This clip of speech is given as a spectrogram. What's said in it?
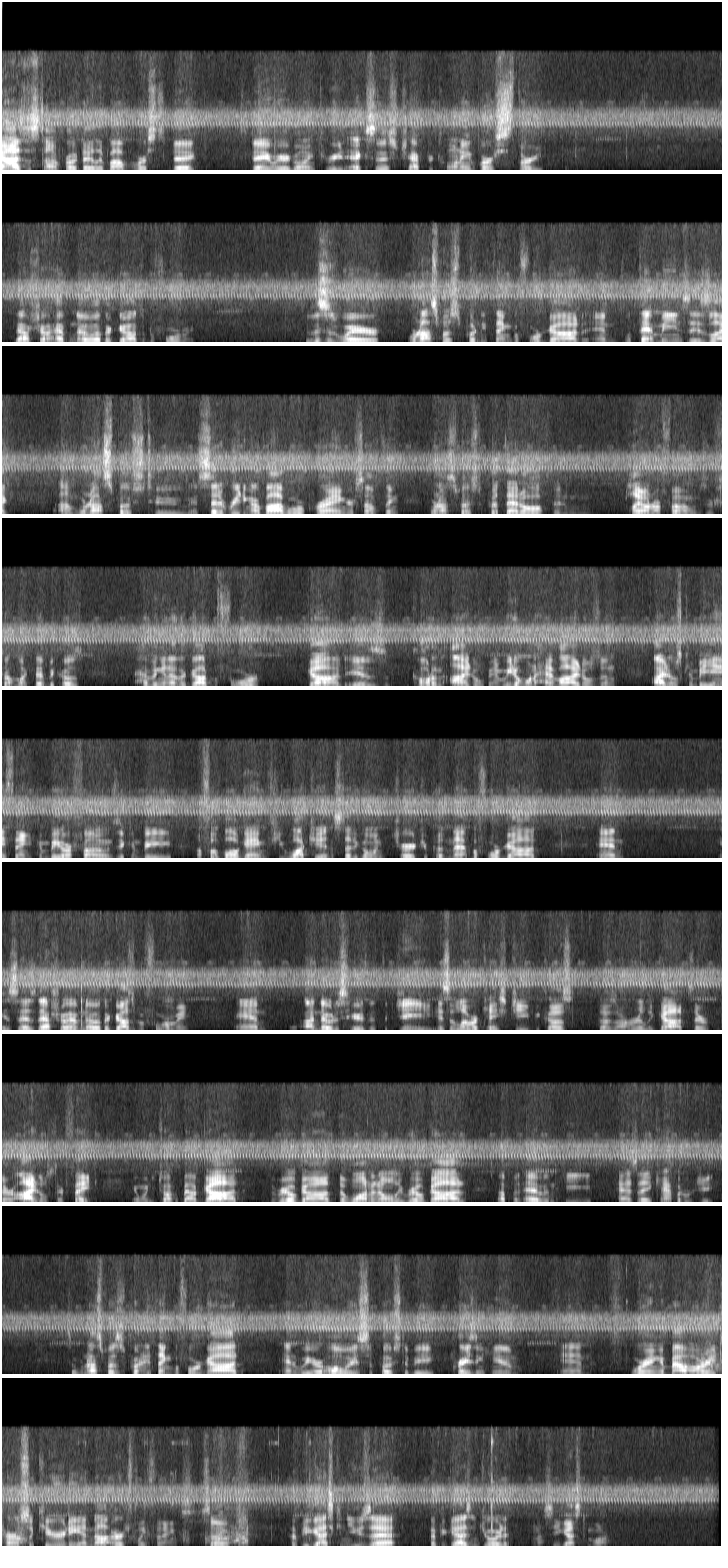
guys, it's time for our daily Bible verse today. Today we are going to read Exodus chapter 20, verse 3. Thou shalt have no other gods before me. So this is where we're not supposed to put anything before God, and what that means is like um, we're not supposed to, instead of reading our Bible or praying or something, we're not supposed to put that off and play on our phones or something like that because having another God before God is called an idol, and we don't want to have idols. and idols can be anything. It can be our phones. It can be a football game. If you watch it instead of going to church, you're putting that before God. And it says, thou shalt have no other gods before me. And I notice here that the G is a lowercase g because those aren't really gods. They're, they're idols. They're fake. And when you talk about God, the real God, the one and only real God up in heaven, he has a capital G. So we're not supposed to put anything before God, and we are always supposed to be praising him and worrying about our eternal security and not earthly things. So hope you guys can use that. Hope you guys enjoyed it, and I'll see you guys tomorrow.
